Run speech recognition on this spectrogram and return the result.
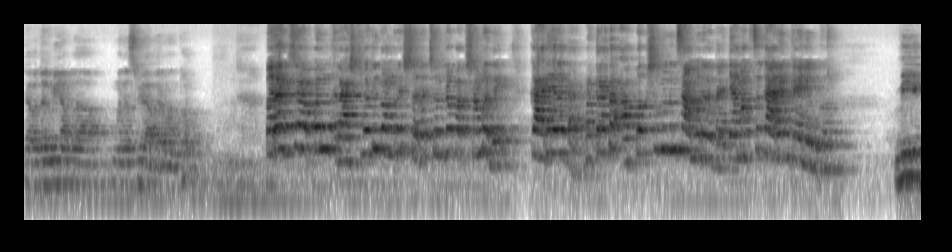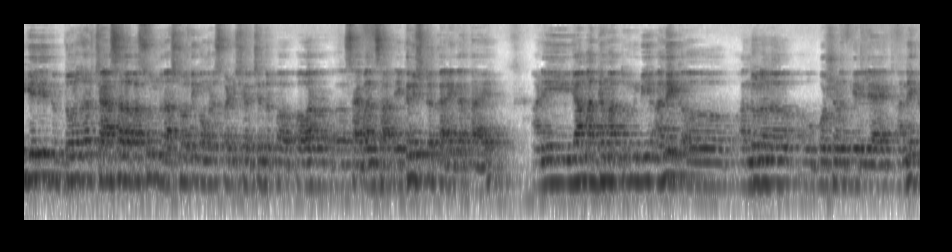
त्याबद्दल मी आपला मनस्वी आभार मानतो. परागजी आपण राष्ट्रवादी काँग्रेस शरदचंद्र पक्षामध्ये कार्यरत आहात. मात्र आता अपक्ष म्हणून सामोरे जात आहे. त्यामागचं कारण काय नेमकं? मी गेली दोन हजार चार सालापासून राष्ट्रवादी काँग्रेस पार्टी शरदचंद्र पवार साहेबांचा एकनिष्ठ कार्यकर्ता आहे. आणि या माध्यमातून मी अनेक आंदोलन उपोषण केलेली आहेत. अनेक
